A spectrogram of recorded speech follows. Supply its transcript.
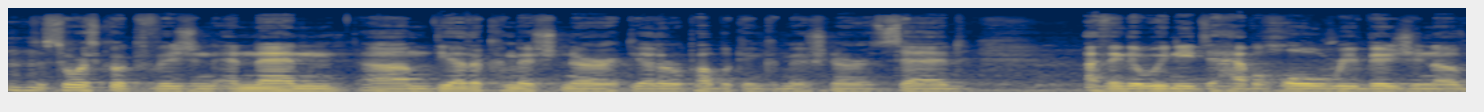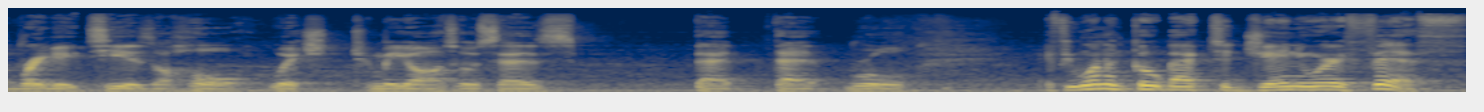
The source code provision. And then um, the other commissioner, the other Republican commissioner, said, I think that we need to have a whole revision of Reg AT as a whole, which to me also says that that rule. If you want to go back to January 5th,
